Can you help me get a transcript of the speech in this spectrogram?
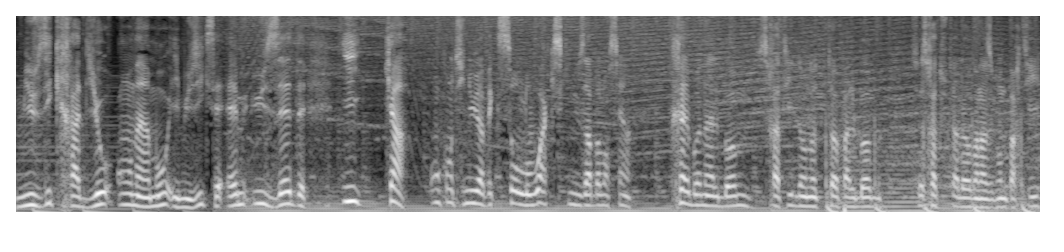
Music Radio en un mot et musique c'est M-U-Z-I-K on continue avec Soul Wax qui nous a balancé un très bon album. Sera-t-il dans notre top album? Ce sera tout à l'heure dans la seconde partie.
